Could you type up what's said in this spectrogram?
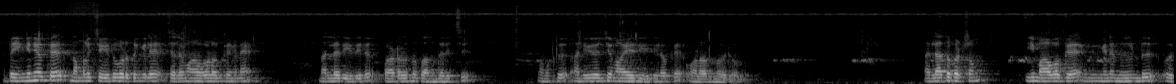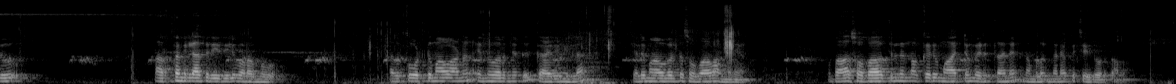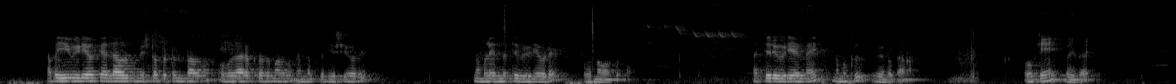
അപ്പോൾ ഇങ്ങനെയൊക്കെ നമ്മൾ ചെയ്തു കൊടുത്തെങ്കിൽ ചില മാവുകളൊക്കെ ഇങ്ങനെ നല്ല രീതിയിൽ പടർന്ന് പന്തരിച്ച് നമുക്ക് അനുയോജ്യമായ രീതിയിലൊക്കെ വളർന്നു വരുള്ളൂ. അല്ലാത്ത പക്ഷം ഈ മാവൊക്കെ ഇങ്ങനെ നീണ്ട് ഒരു അർത്ഥമില്ലാത്ത രീതിയിൽ വളർന്നു പോകും. അത് കോട്ടുമാവാണ് എന്ന് പറഞ്ഞിട്ട് കാര്യമില്ല. ചില മാവുകളുടെ സ്വഭാവം അങ്ങനെയാണ്. അപ്പോൾ ആ സ്വഭാവത്തിൽ നിന്നൊക്കെ ഒരു മാറ്റം വരുത്താൻ നമ്മൾ ഇങ്ങനെയൊക്കെ ചെയ്തു കൊടുത്താൽ അപ്പോൾ ഈ വീഡിയോ ഒക്കെ എല്ലാവർക്കും ഇഷ്ടപ്പെട്ടിട്ടുണ്ടാകും ഉപകാരപ്രദമാകും എന്ന പ്രതീക്ഷയോടെ നമ്മൾ ഇന്നത്തെ വീഡിയോ ഇവിടെ പൂർണമാക്കുന്നു. മറ്റൊരു വീഡിയോയുമായി നമുക്ക് വീണ്ടും കാണാം. Okay bye bye.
